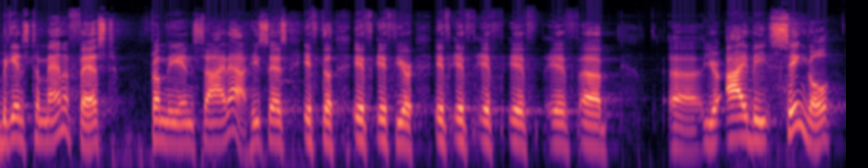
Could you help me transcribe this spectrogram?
begins to manifest from the inside out. He says if the if if your if if if if if uh, uh, your eye be single,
